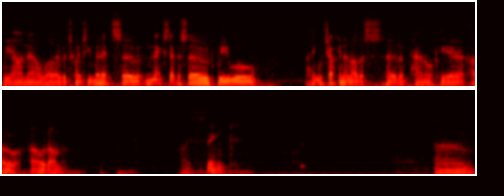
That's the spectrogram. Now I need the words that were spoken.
We are now well over 20 minutes, so next episode we will... I think we'll chuck in another solar panel here. Oh, hold on. I think... Um,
